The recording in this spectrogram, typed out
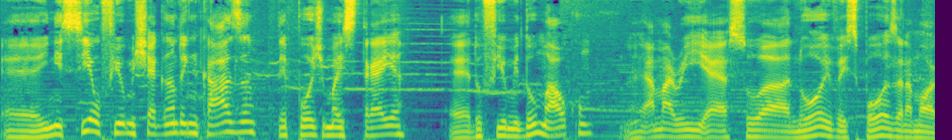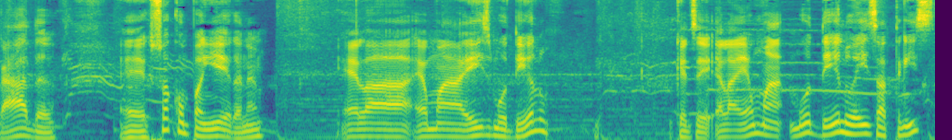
é, inicia o filme chegando em casa depois de uma estreia é, do filme do Malcolm. Né? A Marie é a sua noiva, esposa, namorada, é, sua companheira, né? Ela é uma ex-modelo, quer dizer, ela é uma modelo ex-atriz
